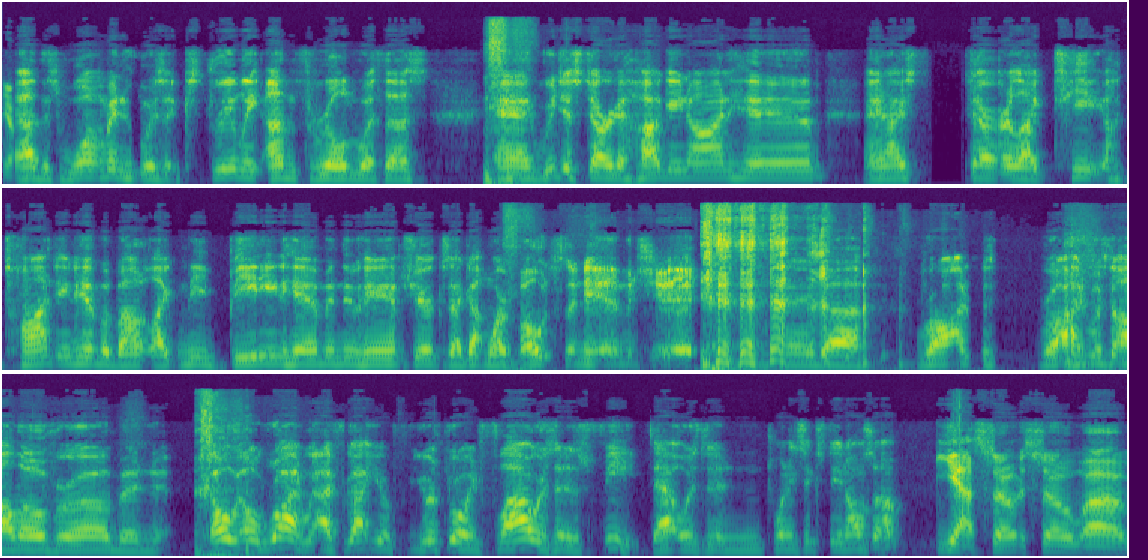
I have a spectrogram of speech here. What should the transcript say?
Yep. Uh, this woman who was extremely unthrilled with us, and we just started hugging on him. And I started like te- taunting him about like me beating him in New Hampshire because I got more votes than him and shit. and uh, Rod was Rod was all over him, and oh, oh, Rod, I forgot you're you're throwing flowers at his feet. That was in 2016, also. Yeah, so so uh,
